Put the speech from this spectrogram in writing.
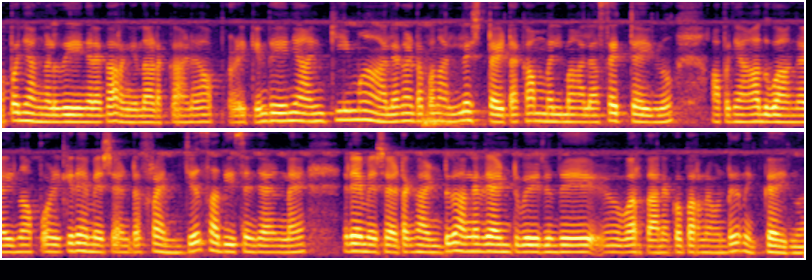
അപ്പോൾ ഞങ്ങൾ ദേ ഇങ്ങനെ കറങ്ങി നടക്കാണ്. അപ്പോഴേക്കും ദേ ഞാൻ എനിക്ക് ഈ മാല കണ്ടപ്പോൾ നല്ല ഇഷ്ടമായിട്ട് ആ കമ്മൽ മാല സെറ്റായിരുന്നു അപ്പോൾ ഞാൻ അത് വാങ്ങായിരുന്നു. അപ്പോഴേക്കും രമേശേന്റെ ഫ്രണ്ട് സതീശൻ ചേട്ടനെ രമേശേട്ടൻ കണ്ടു അങ്ങനെ രണ്ടുപേരും ഇതേ വർത്താനമൊക്കെ പറഞ്ഞുകൊണ്ട് നിൽക്കായിരുന്നു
